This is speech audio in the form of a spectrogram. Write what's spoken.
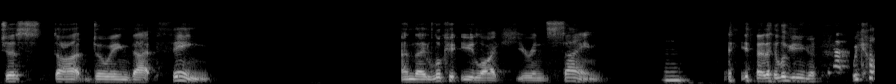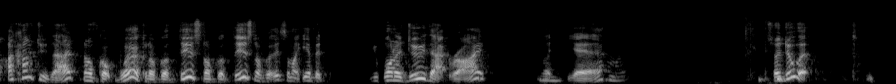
just start doing that thing." And they look at you like you're insane. Mm. you know, they look at you and go, "We can't. I can't do that. And I've got work, and I've got this, and I've got this, and I've got this." I'm like, "Yeah, but you want to do that, right?" I'm like, yeah. I'm like, so do it.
